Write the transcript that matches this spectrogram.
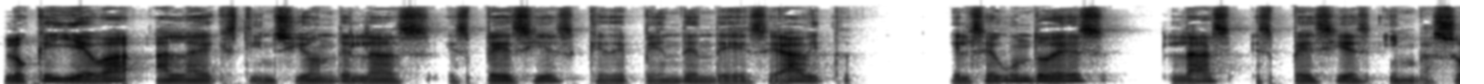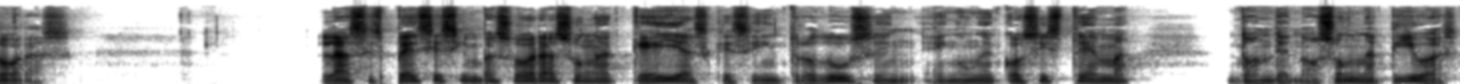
lo que lleva a la extinción de las especies que dependen de ese hábitat. El segundo es las especies invasoras. Las especies invasoras son aquellas que se introducen en un ecosistema donde no son nativas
